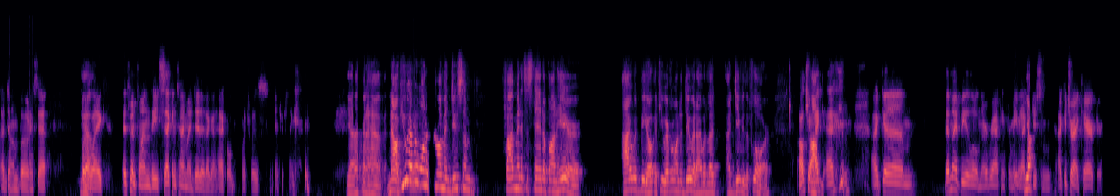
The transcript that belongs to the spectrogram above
a dumb voting set, but Yeah. like it's been fun. The second time I did it, I got heckled, which was interesting. Yeah, that's gonna happen. Now, if you ever Yeah. want to come and do some five minutes of stand up on here, I would be. If you ever want to do it, I would let. I'd give you the floor. I'll try. Um, I, I, I um, that might be a little nerve wracking for me, but I Yeah. could do some. I could try a character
